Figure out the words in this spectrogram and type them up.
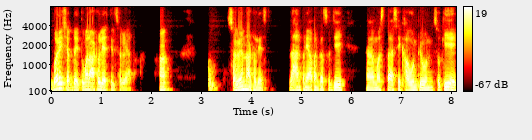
बरेच शब्द आहेत. तुम्हाला आठवले असतील सगळे आता. हा? सगळ्यांना आठवले असतील. लहानपणी आपण कसं जे मस्त असे खाऊन पिऊन सुखी आहे.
